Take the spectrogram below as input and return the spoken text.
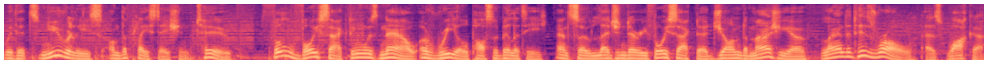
with its new release on the PlayStation 2. Full voice acting was now a real possibility, and so legendary voice actor John DiMaggio landed his role as Wakka.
